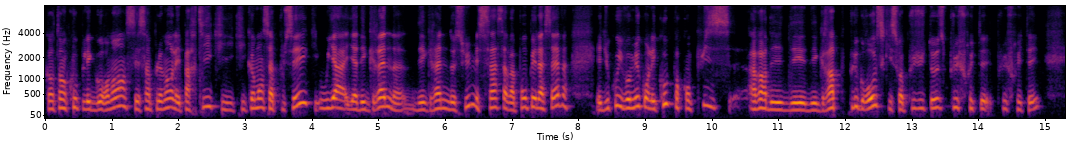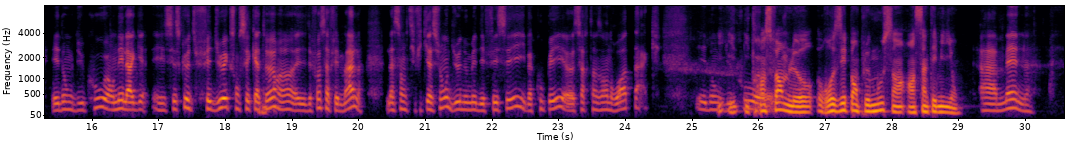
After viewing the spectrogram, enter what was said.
quand, on coupe, les gourmands, c'est simplement les parties qui, qui commencent à pousser, où il y a, il y a des, graines, des graines dessus, mais ça, ça va pomper la sève. Et du coup, il vaut mieux qu'on les coupe pour qu'on puisse avoir des, des, des, grappes plus grosses, qui soient plus juteuses, plus fruitées. Plus fruitées. Et donc, du coup, on élague. Et c'est ce que fait Dieu avec son sécateur. Hein, et des fois, ça fait mal. La sanctification, Dieu nous met des fessées, il va couper euh, certains endroits, tac. Et donc, il, il, euh, transforme le rosé pamplemousse en, Saint-Émilion. Amen.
